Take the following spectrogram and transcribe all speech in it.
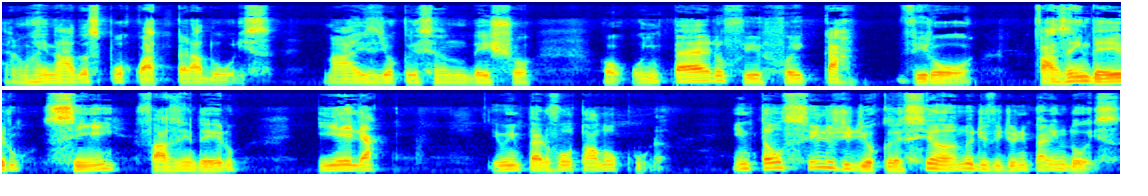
eram reinadas por quatro imperadores, mas Diocleciano deixou o, o império, foi, virou fazendeiro, sim, fazendeiro, e ele e o império voltou à loucura. Então os filhos de Diocleciano dividiram o império em dois.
